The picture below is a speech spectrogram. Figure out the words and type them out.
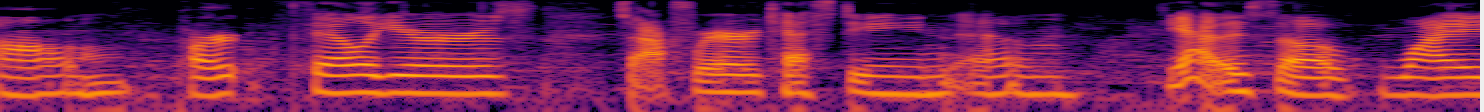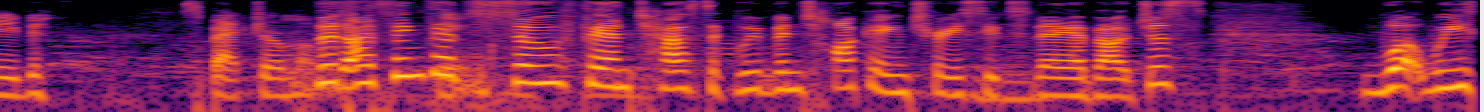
um, part failures, software testing. Um, yeah, there's a wide spectrum of But I think that's so fantastic. We've been talking, Tracy, today about just what we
